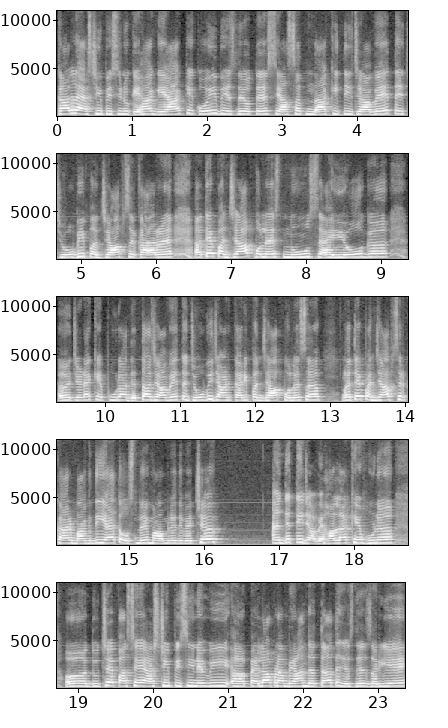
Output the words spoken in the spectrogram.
ਕੱਲ ਐਸਜੀਪੀਸੀ ਨੂੰ ਕਿਹਾ ਗਿਆ ਕਿ ਕੋਈ ਵੀ ਇਸ ਦੇ ਉੱਤੇ ਸਿਆਸਤ ਨਾ ਕੀਤੀ ਜਾਵੇ ਤੇ ਜੋ ਵੀ ਪੰਜਾਬ ਸਰਕਾਰ ਅਤੇ ਪੰਜਾਬ ਪੁਲਿਸ ਨੂੰ ਸਹਿਯੋਗ ਜਿਹੜਾ ਕਿ ਪੂਰਾ ਦਿੱਤਾ ਜਾਵੇ ਤੇ ਜੋ ਵੀ ਜਾਣਕਾਰੀ ਪੰਜਾਬ ਪੁਲਿਸ ਅਤੇ ਪੰਜਾਬ ਸਰਕਾਰ ਮੰਗਦੀ ਹੈ ਤਾਂ ਉਸਨੇ ਮਾਮਲੇ ਦੇ ਵਿੱਚ ਦਿੱਤੀ ਜਾਵੇ। ਹਾਲਾਂਕਿ ਹੁਣ ਦੂਜੇ ਪਾਸੇ ਐਸਟੀਪੀਸੀ ਨੇ ਵੀ ਪਹਿਲਾਂ ਆਪਣਾ ਬਿਆਨ ਦਿੱਤਾ ਤੇ ਜਿਸ ਦੇ ਜ਼ਰੀਏ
